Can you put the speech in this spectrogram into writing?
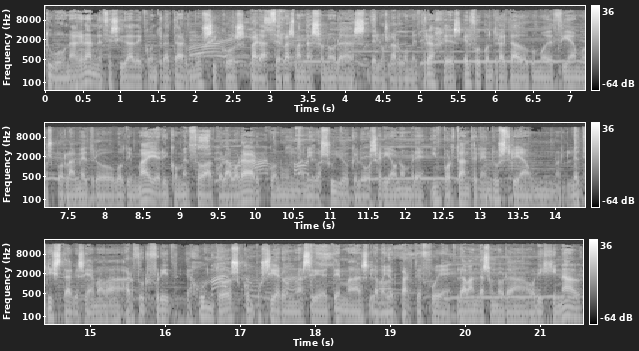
tuvo una gran necesidad de contratar músicos para hacer las bandas sonoras de los largometrajes, él fue contratado, como decíamos, por la Metro Goldwyn Mayer y comenzó a colaborar con un amigo suyo que luego sería un hombre importante en la industria, un letrista que se llamaba Arthur Fried. Juntos compusieron una serie de temas, la mayor parte fue la banda sonora original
